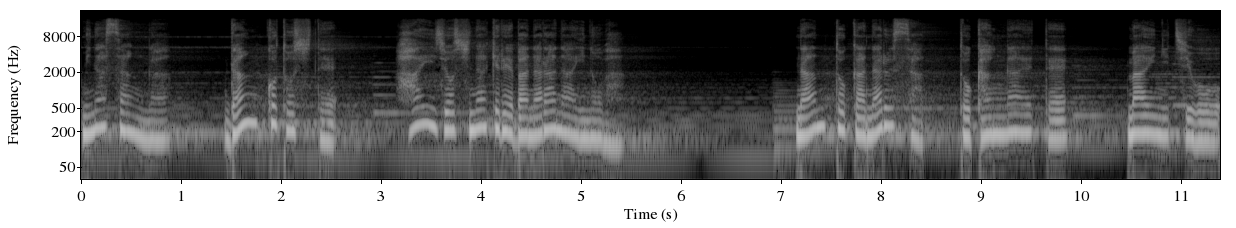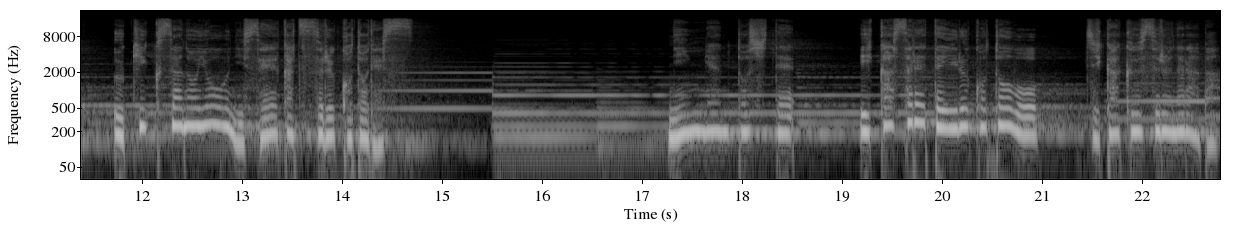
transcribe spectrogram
皆さんが断固として排除しなければならないのはなんとかなるさと考えて毎日を浮き草のように生活することです。人間として生かされていることを自覚するならば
